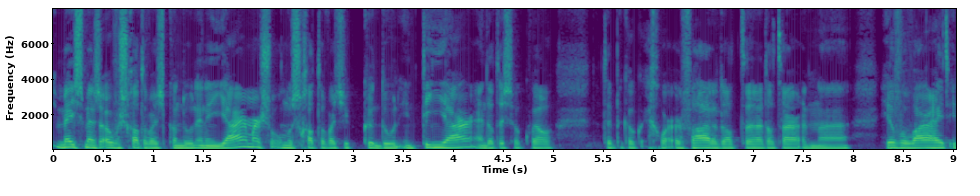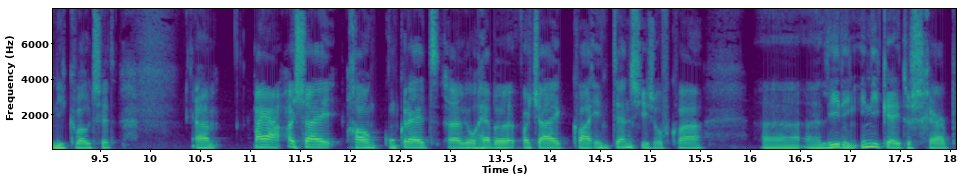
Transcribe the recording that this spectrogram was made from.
de meeste mensen overschatten wat je kan doen in een jaar, maar ze onderschatten wat je kunt doen in tien jaar. En dat is ook wel, dat heb ik ook echt wel ervaren, dat, uh, dat daar een, uh, heel veel waarheid in die quote zit. maar ja, als jij gewoon concreet wil hebben wat jij qua intenties of qua leading indicators scherp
